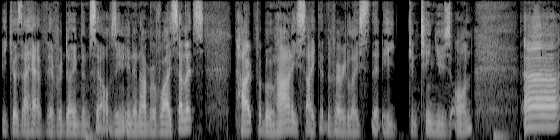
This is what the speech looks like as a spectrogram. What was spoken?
because they have they've redeemed themselves in, in a number of ways. So let's hope for Bouhanni's sake, at the very least, that he continues on. Uh,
